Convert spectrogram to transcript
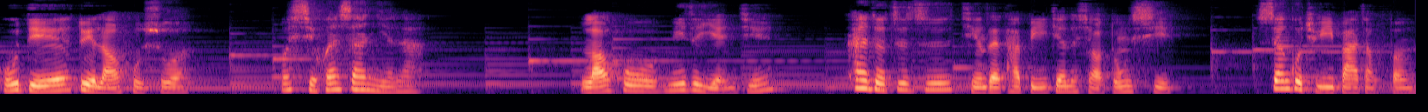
蝴蝶对老虎说：“我喜欢上你了。”老虎眯着眼睛看着这只停在他鼻尖的小东西，扇过去一巴掌风。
